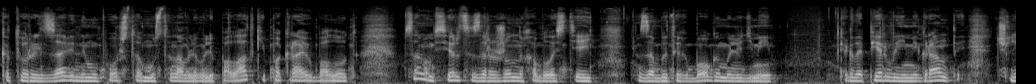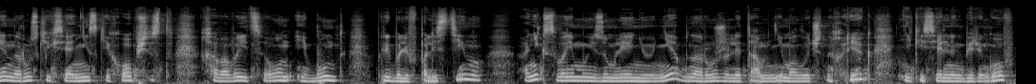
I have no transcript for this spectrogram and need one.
которые с завидным упорством устанавливали палатки по краю болот в самом сердце зараженных областей, забытых Богом и людьми – когда первые иммигранты, члены русских сионистских обществ Хававей Цион и Бунт прибыли в Палестину, они к своему изумлению не обнаружили там ни молочных рек, ни кисельных берегов.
